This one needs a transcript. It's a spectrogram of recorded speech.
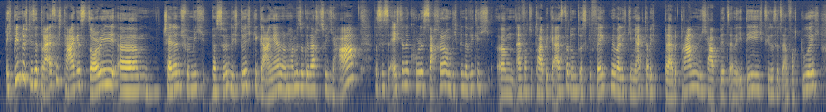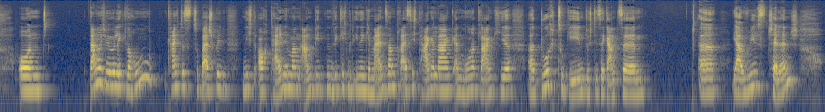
ich bin durch diese 30-Tage-Story-Challenge ähm, für mich persönlich durchgegangen und habe mir so gedacht, so ja, das ist echt eine coole Sache und ich bin da wirklich ähm, einfach total begeistert und es gefällt mir, weil ich gemerkt habe, ich bleibe dran, ich habe jetzt eine Idee, ich ziehe das jetzt einfach durch und dann habe ich mir überlegt, warum kann ich das zum Beispiel nicht auch Teilnehmern anbieten, wirklich mit ihnen gemeinsam 30 Tage lang, einen Monat lang hier äh, durchzugehen durch diese ganze äh, ja, Reels Challenge.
